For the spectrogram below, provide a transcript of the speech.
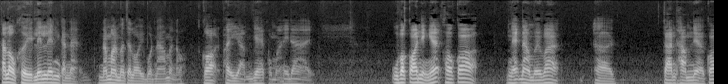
ถ้าเราเคยเล่นๆกันนะ่ะน้ำมันมันจะลอยบนน้ำอะเนาะก็พยายามแยกออกมาให้ได้ อุปกรณ์อย่างเงี้ยเขาก็แนะนำไว้ว่าการทำเนี่ยก็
